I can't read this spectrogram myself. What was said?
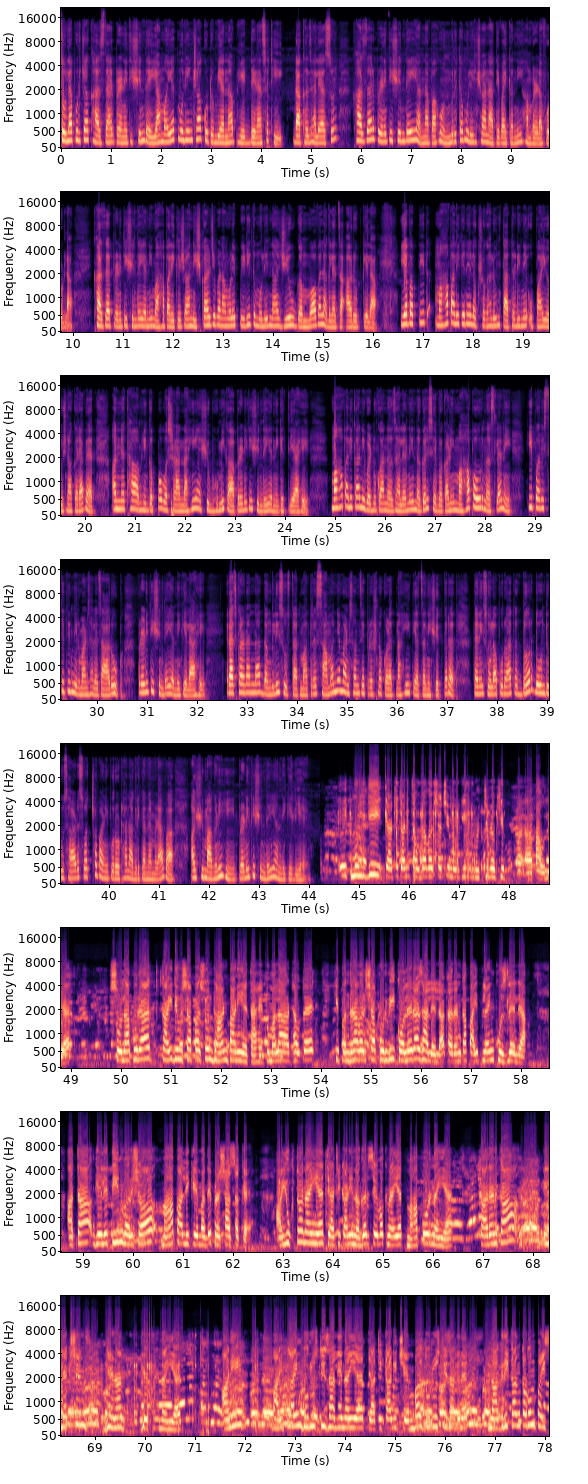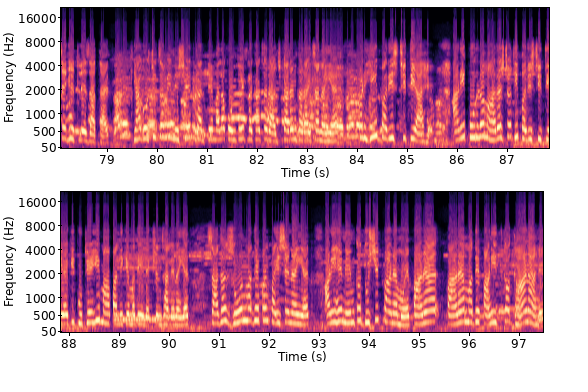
सोलापूरच्या खासदार प्रणिती शिंदे या मयत मुलींच्या कुटुंबियांना भेट देण्यासाठी दाखल झाल्या असून खासदार प्रणिती शिंदे यांना पाहून मृत मुलींच्या नातेवाईकांनी हंबरडा फोडला. खासदार प्रणिती शिंदे यांनी महापालिकेच्या निष्काळजीपणामुळे पीडित मुलींना जीव गमवावा लागल्याचा आरोप केला. याबाबतीत महापालिकेने लक्ष घालून तातडीने उपाययोजना कराव्यात अन्यथा आम्ही गप्प बसणार नाही अशी भूमिका प्रणिती शिंदे यांनी घेतली आहे. महापालिका निवडणुका न झाल्याने नगरसेवक आणि महापौर नसल्याने ही परिस्थिती निर्माण झाल्याचा आरोप प्रणिती शिंदे यांनी केला आहे. राजकारण्यांना दंगली सुचतात मात्र सामान्य माणसांचे प्रश्न कळत नाहीत याचा निषेध करत त्यांनी सोलापुरात दर दोन दिवसाआड स्वच्छ पाणी पुरवठा नागरिकांना मिळावा अशी मागणीही प्रणिती शिंदे यांनी केली आहे. एक मुलगी त्या ठिकाणी चौदा वर्षाची मुलगी मृत्युमुखी पावली आहे. सोलापुरात काही दिवसापासून घाण पाणी येत आहे. तुम्हाला आठवतंय की पंधरा वर्षापूर्वी कॉलेरा झालेला कारण का पाईपलाईन कुजलेल्या आता गेले तीन वर्ष महापालिकेमध्ये प्रशासक आहे. आयुक्त नाही आहेत त्या ठिकाणी नगरसेवक नाही आहेत महापौर नाही आहे कारण का इलेक्शन घेण्यात घेतले नाही आहेत आणि पाईपलाईन दुरुस्ती झाली नाही आहे त्या ठिकाणी चेंबर दुरुस्ती झाली नाही नागरिकांकडून पैसे घेतले जात आहेत. ह्या गोष्टीचा मी निषेध करते. मला कोणत्याही प्रकारचं राजकारण करायचं नाही आहे पण ही परिस्थिती आहे. आणि पूर्ण महाराष्ट्रात ही परिस्थिती आहे की कुठेही महापालिकेमध्ये इलेक्शन झाले नाही आहेत साधा झोनमध्ये पण पैसे नाही आहेत आणि हे नेमकं दूषित पाण्यामुळे पाण्या पाण्यामध्ये पाणी इतकं घाण आहे.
